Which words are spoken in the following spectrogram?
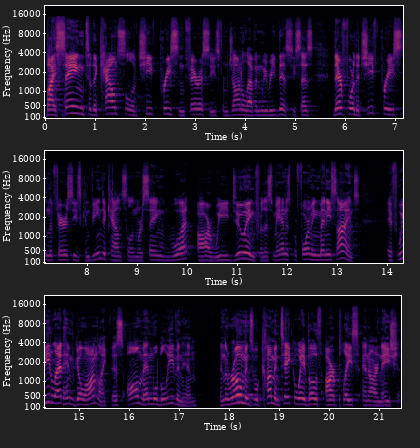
by saying to the council of chief priests and Pharisees from John 11, we read this. He says, Therefore, the chief priests and the Pharisees convened a council and were saying, What are we doing? For this man is performing many signs. If we let him go on like this, all men will believe in him, and the Romans will come and take away both our place and our nation.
